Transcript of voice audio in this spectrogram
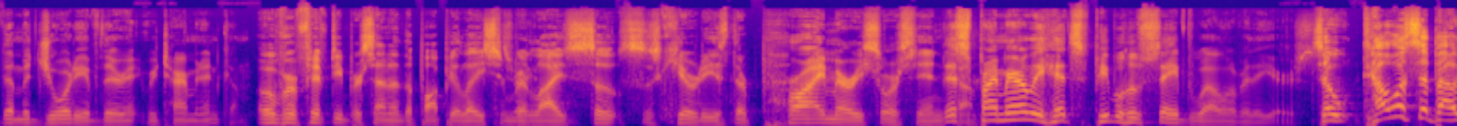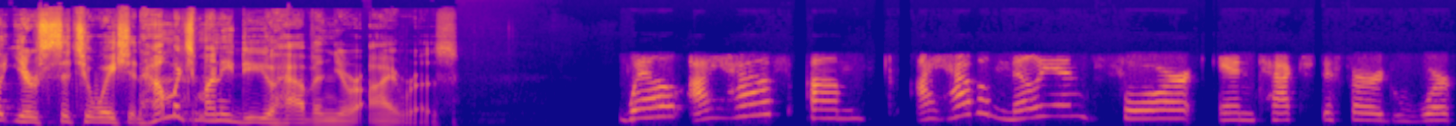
the majority of their retirement income. over fifty percent of the population relies Social Security as their primary source of income. This primarily hits people who've saved well over the years. so tell us about your situation. How much money do you have in your IRAs? Well, I have um, I have a million for in tax deferred work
